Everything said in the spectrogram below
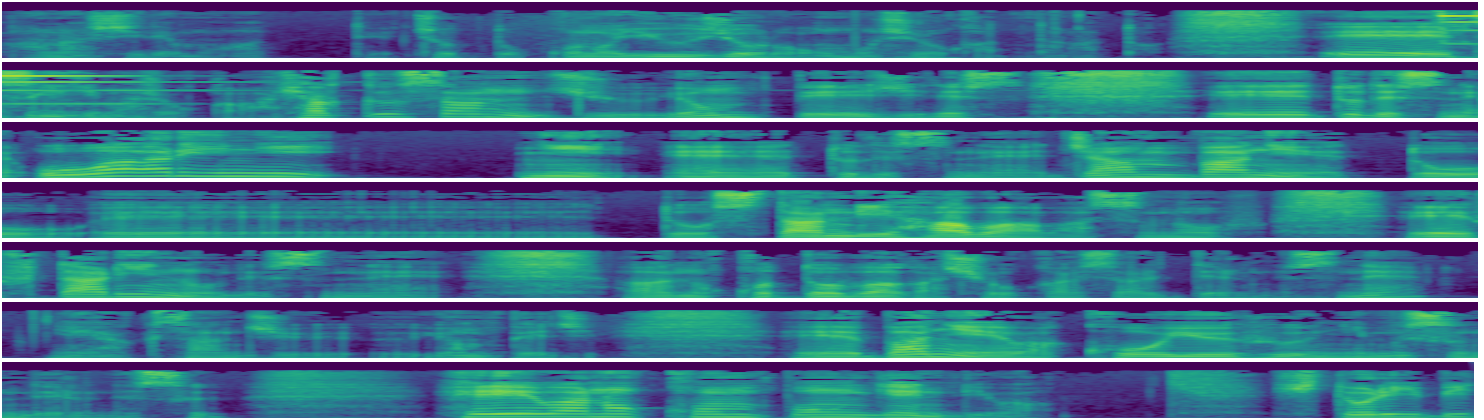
話でもあって、ちょっとこの友情論面白かったなと。えー、次行きましょうか。134ページです。えーとですね、終わりにに、えー、っとですね、ジャン・バニエと、えー、っと、スタンリー・ハワーワスの、えー、二人のですね、あの言葉が紹介されてるんですね。134ページ。えー、バニエはこういう風に結んでるんです。平和の根本原理は、一人一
